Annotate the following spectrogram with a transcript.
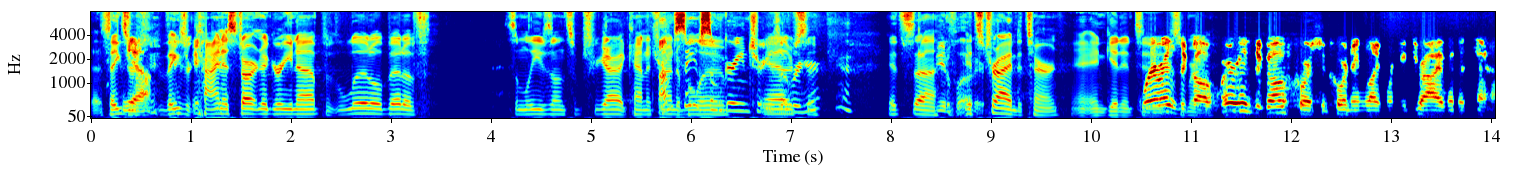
Uh, things Yeah. are things are kind of starting to green up. A little bit of some leaves on some tree, kind of trying I'm to seeing bloom. some green trees Yeah, over here. some- Yeah. It's uh, Beautiful It's here. trying to turn and and get into. Where is the some- golf? Where is the golf course? According to like when you drive into town.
